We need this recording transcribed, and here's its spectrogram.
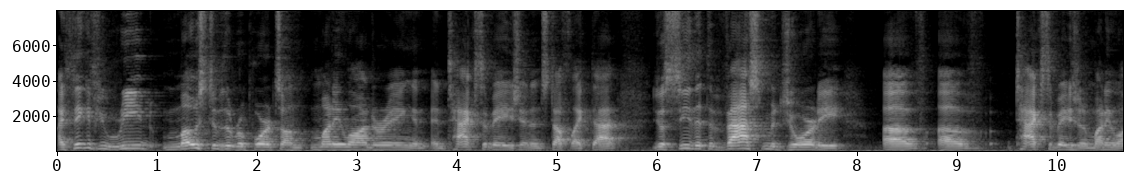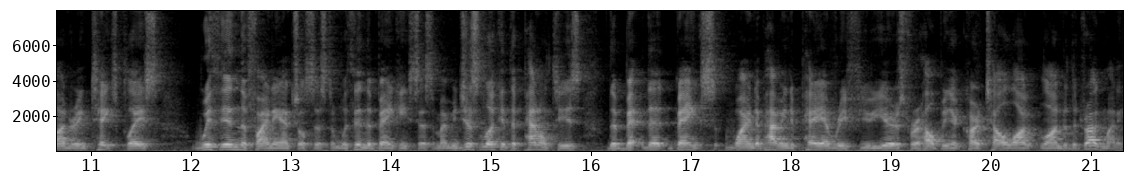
I think if you read most of the reports on money laundering and, and tax evasion and stuff like that, you'll see that the vast majority of, of tax evasion and money laundering takes place within the financial system, within the banking system. I mean, just look at the penalties that, that banks wind up having to pay every few years for helping a cartel launder the drug money.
